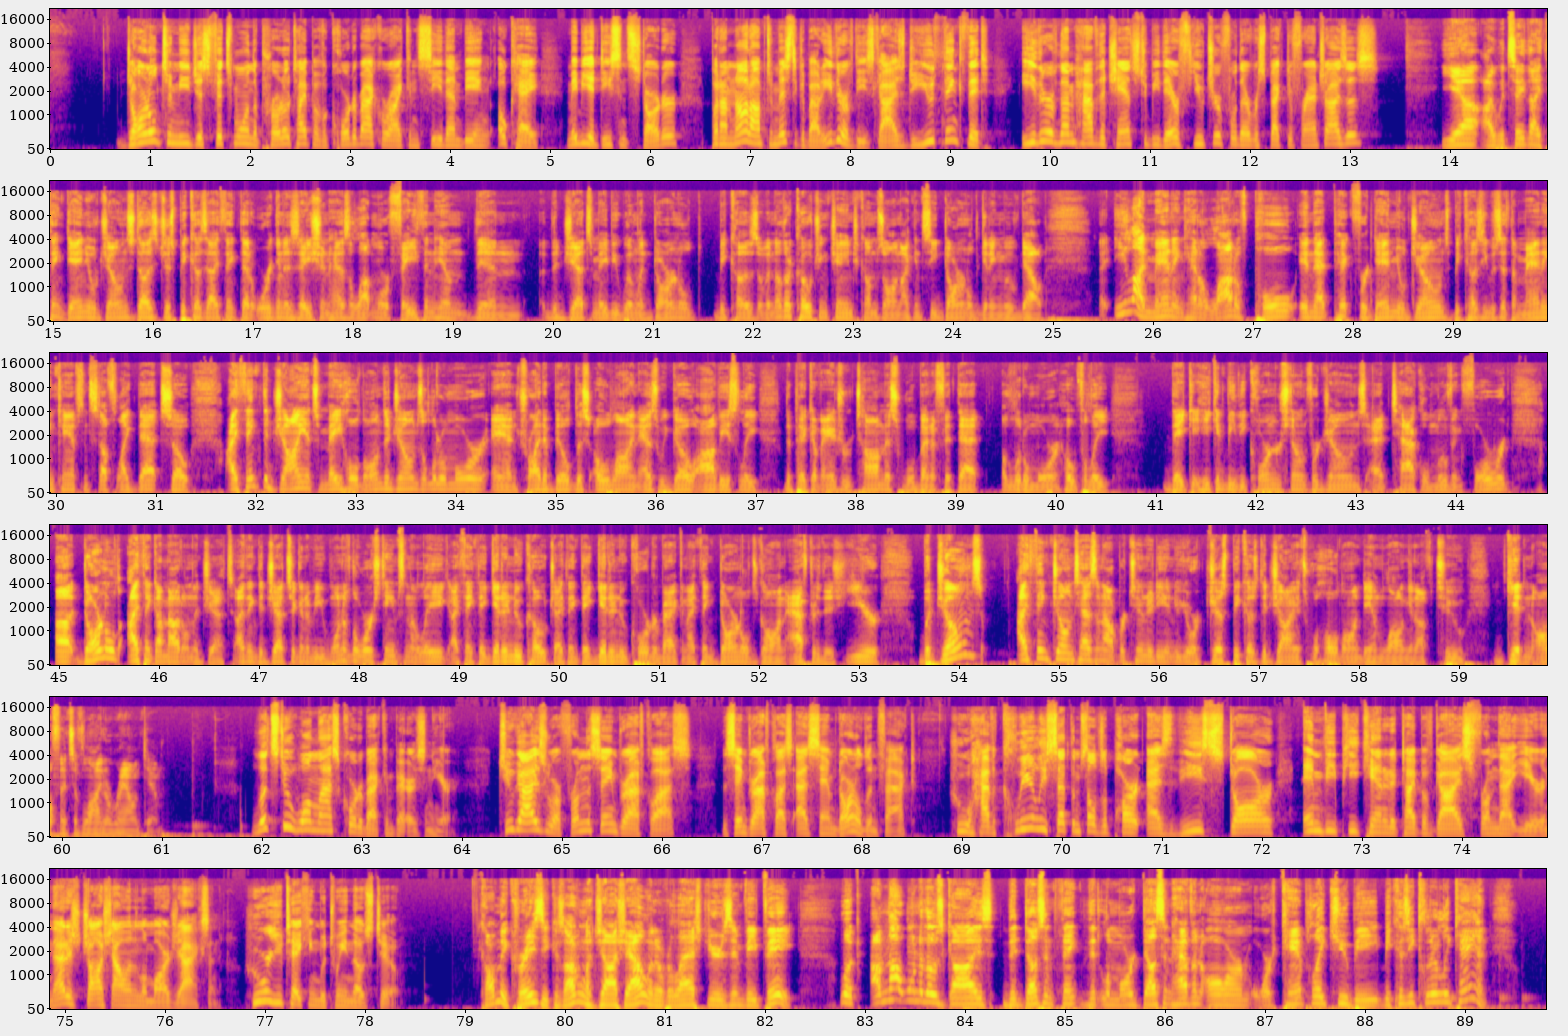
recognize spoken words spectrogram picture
Darnold to me just fits more in the prototype of a quarterback where I can see them being, okay, maybe a decent starter, but I'm not optimistic about either of these guys. Do you think that either of them have the chance to be their future for their respective franchises? Yeah, I would say that I think Daniel Jones does just because I think that organization has a lot more faith in him than the Jets maybe will in Darnold because of another coaching change comes on. I can see Darnold getting moved out. Eli Manning had a lot of pull in that pick for Daniel Jones because he was at the Manning camps and stuff like that. So I think the Giants may hold on to Jones a little more and try to build this O line as we go. Obviously, the pick of Andrew Thomas will benefit that a little more and hopefully they he can be the cornerstone for Jones at tackle moving forward. Uh, Darnold, I think I'm out on the Jets. I think the Jets are going to be one of the worst teams in the league. I think they get a new coach. I think they get a new quarterback, and I think Darnold's gone after this year. But Jones, I think Jones has an opportunity in New York just because the Giants will hold on to him long enough to get an offensive line around him. Let's do one last quarterback comparison here. Two guys who are from the same draft class, the same draft class as Sam Darnold, in fact, who have clearly set themselves apart as the star MVP candidate type of guys from that year, and that is Josh Allen and Lamar Jackson. Who are you taking between those two? Call me crazy because I want Josh Allen over last year's MVP. Look, I'm not one of those guys that doesn't think that Lamar doesn't have an arm or can't play QB because he clearly can.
